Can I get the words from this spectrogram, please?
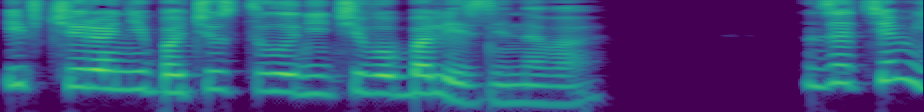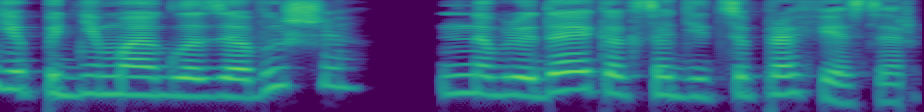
и вчера не почувствовала ничего болезненного. Затем я поднимаю глаза выше, наблюдая, как садится профессор.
